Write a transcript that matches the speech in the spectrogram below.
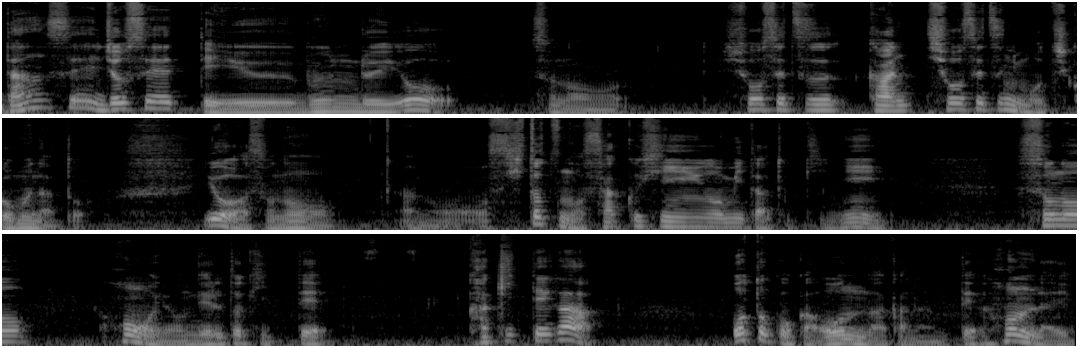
男性女性っていう分類をその小説小説に持ち込むなと。要はそのあの一つの作品を見た時にその本を読んでる時って書き手が男か女かなんて本来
